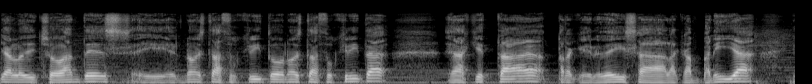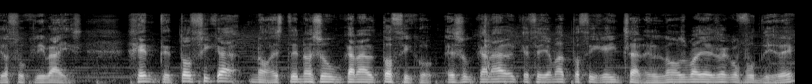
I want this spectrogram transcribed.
ya lo he dicho antes, eh, no está suscrito no está suscrita, aquí está para que le deis a la campanilla y os suscribáis. Gente tóxica, no, este no es un canal tóxico, es un canal que se llama Toxic Game Channel, no os vayáis a confundir, ¿eh?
